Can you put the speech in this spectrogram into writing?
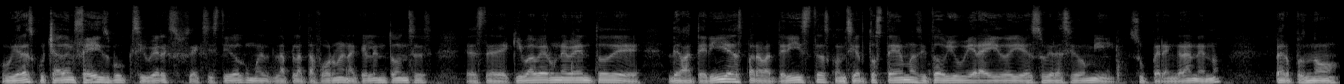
hubiera escuchado en Facebook, si hubiera existido como la plataforma en aquel entonces, este, de que iba a haber un evento de, de baterías para bateristas con ciertos temas y todo, yo hubiera ido y eso hubiera sido mi súper engrane, ¿no? Pero pues no,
